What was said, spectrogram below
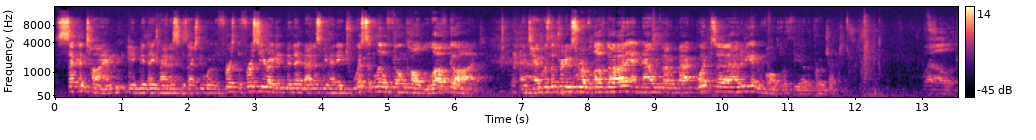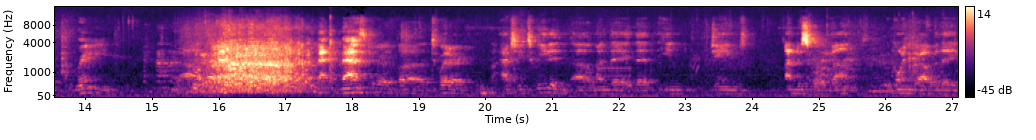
second time in Midnight Madness, because actually one of the first, the first year I did Midnight Madness, we had a twisted little film called Love God. And Ted was the producer of Love God, and now we've got him back. What, uh, how did you get involved with the, uh, the project? Well, Rainn, uh, ma- master of uh, Twitter, actually tweeted uh, one day that he James underscore Gunn were going to go out with a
